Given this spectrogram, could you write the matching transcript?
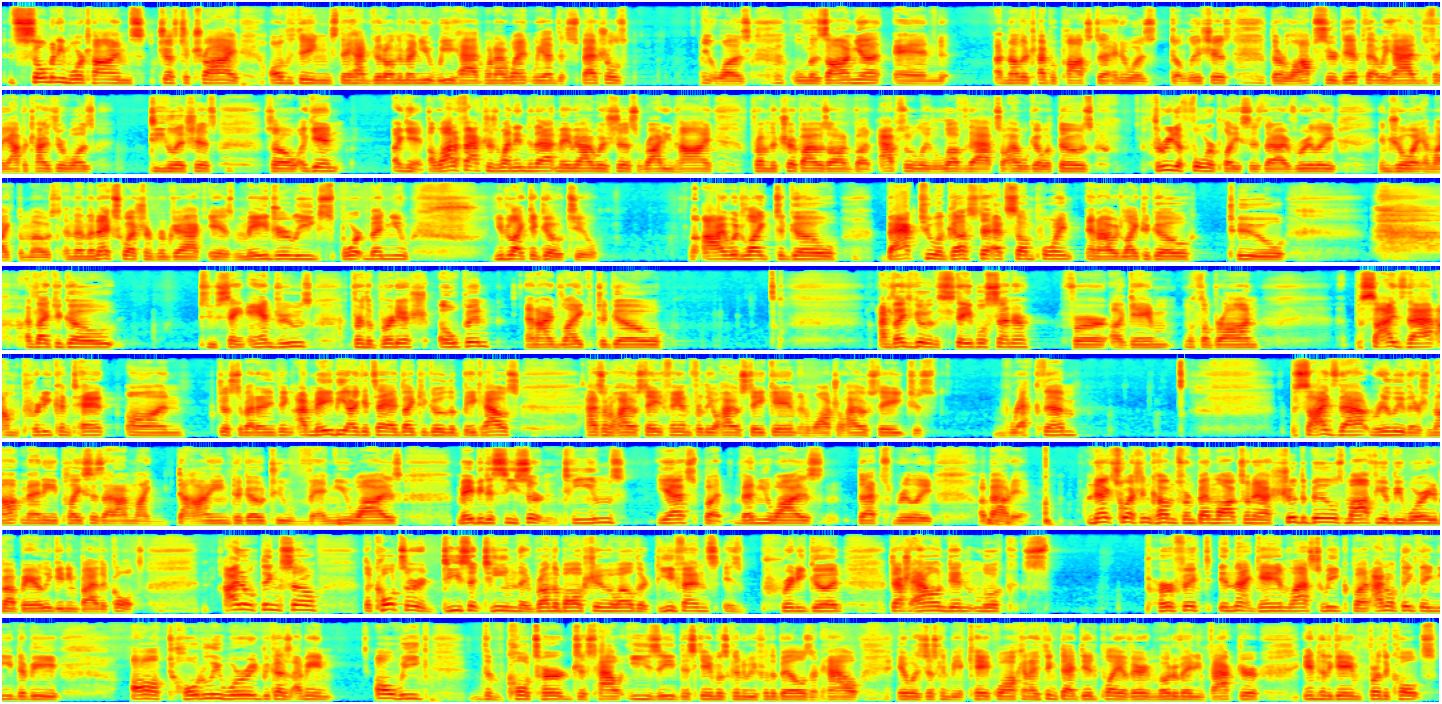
so many more times just to try all the things they had good on the menu. We had when I went, we had the specials. It was lasagna and another type of pasta, and it was delicious. Their lobster dip that we had for the appetizer was delicious. So again, again, a lot of factors went into that. Maybe I was just riding high from the trip I was on, but absolutely love that. So I will go with those three to four places that I really enjoy and like the most. And then the next question from Jack is major league sport venue you'd like to go to. I would like to go back to Augusta at some point, and I would like to go to. I'd like to go to St. Andrews for the British Open, and I'd like to go. I'd like to go to the Staples Center for a game with LeBron. Besides that, I'm pretty content on just about anything. I maybe I could say I'd like to go to the Big House as an Ohio State fan for the Ohio State game and watch Ohio State just wreck them. Besides that, really, there's not many places that I'm like dying to go to venue wise. Maybe to see certain teams, yes, but venue wise, that's really about it. Next question comes from Ben Locks when asked, Should the Bills Mafia be worried about barely getting by the Colts? I don't think so. The Colts are a decent team. They run the ball extremely well. Their defense is pretty good. Josh Allen didn't look perfect in that game last week, but I don't think they need to be all totally worried because, I mean, all week the Colts heard just how easy this game was going to be for the Bills and how it was just going to be a cakewalk. And I think that did play a very motivating factor into the game for the Colts.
